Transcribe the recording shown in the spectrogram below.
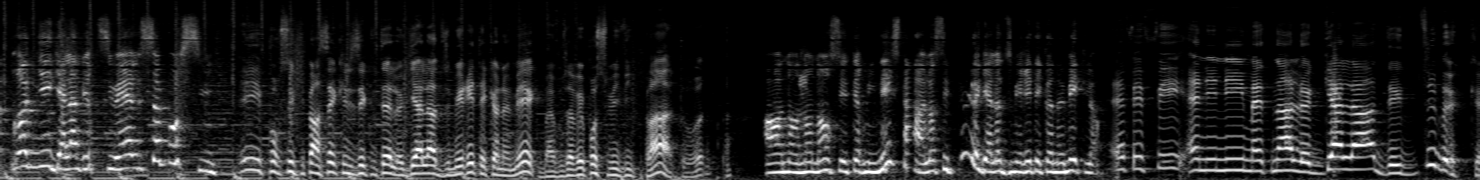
premier gala virtuel se poursuit. Et pour ceux qui pensaient qu'ils écoutaient le gala du mérite économique, ben vous avez pas suivi pas tout. Ah non, non, non, c'est terminé ce temps-là. C'est plus le gala du mérite économique, là. FFI, NNI, maintenant le gala des Dubucs.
